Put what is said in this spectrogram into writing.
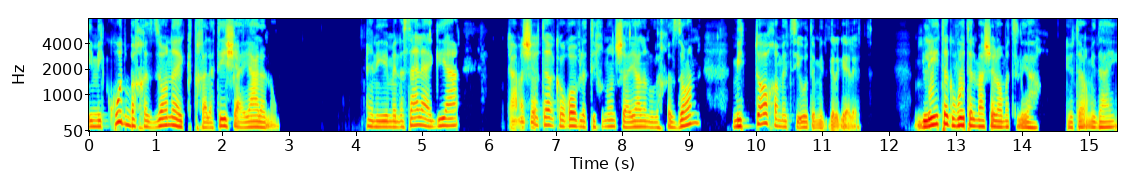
עם מיקוד בחזון ההתחלתי שהיה לנו. אני מנסה להגיע כמה שיותר קרוב לתכנון שהיה לנו לחזון, מתוך המציאות המתגלגלת. בלי התעכבות על מה שלא מצליח יותר מדי,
